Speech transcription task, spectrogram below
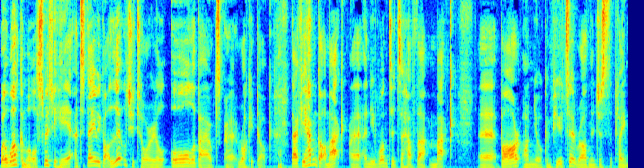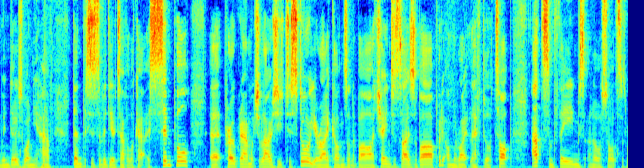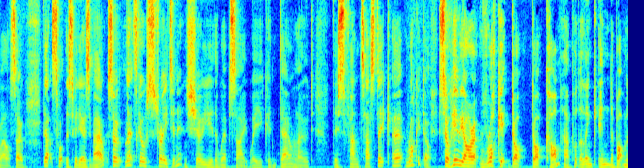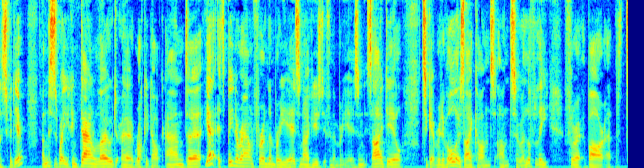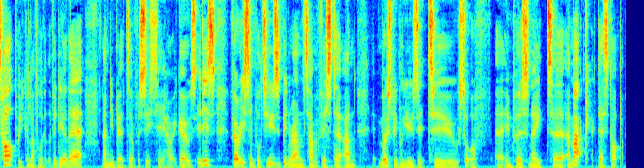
Well, welcome all, Smithy here, and today we got a little tutorial all about uh, Rocket Dock. Now, if you haven't got a Mac uh, and you've wanted to have that Mac uh, bar on your computer rather than just the plain Windows one you have, then this is the video to have a look at. It's simple uh, program which allows you to store your icons on a bar, change the size of the bar, put it on the right, left or top, add some themes and all sorts as well. So that's what this video is about. So let's go straight in it and show you the website where you can download this fantastic uh, Rocket Dock. So here we are at rocketdock.com. I put the link in the bottom of this video and this is where you can download uh, Rocket Dock and uh, yeah it's been around for a number of years and I've used it for a number of years and it's ideal to get rid of all those icons onto a lovely bar at the top. You can have a look at the video there and you'll be able to obviously see how it goes. It is very simple to use. It's been around the time of Vista and it, most people use it to sort of impersonate uh, a Mac desktop.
